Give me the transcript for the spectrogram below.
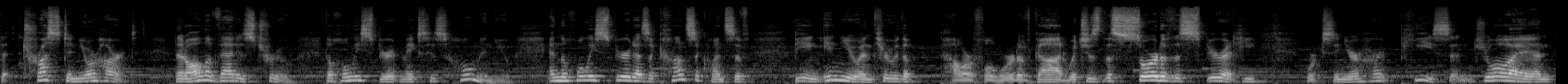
that trust in your heart that all of that is true, the Holy Spirit makes his home in you. And the Holy Spirit, as a consequence of being in you and through the powerful Word of God, which is the sword of the Spirit, he works in your heart peace and joy and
